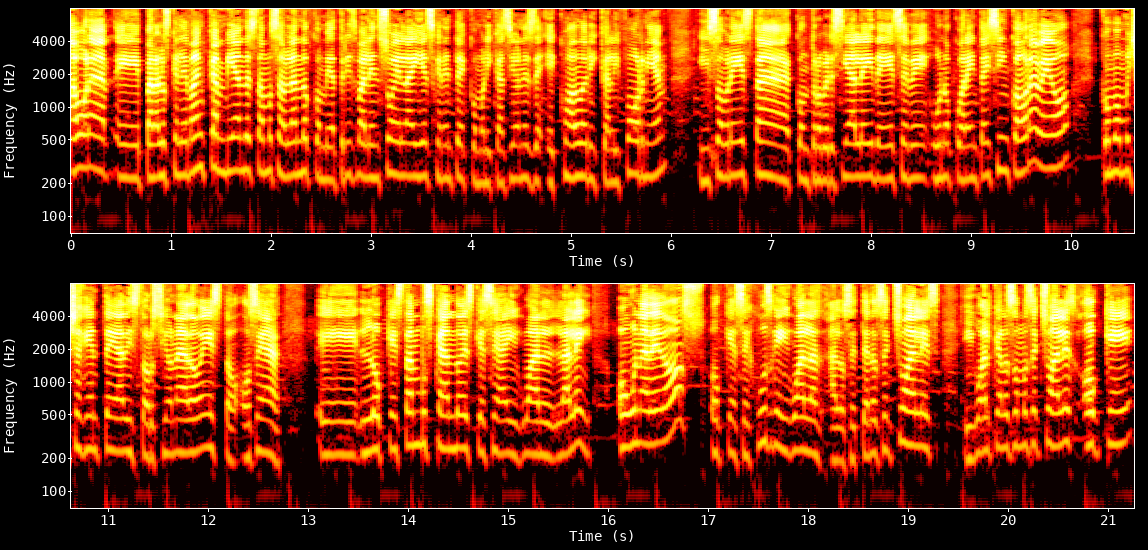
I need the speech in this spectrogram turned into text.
ahora, eh, para los que le van cambiando, estamos hablando con Beatriz Valenzuela, y es gerente de comunicaciones de Equality California, y sobre esta controversial ley de SB 145. Ahora veo cómo mucha gente ha distorsionado esto. O sea, eh, lo que están buscando es que sea igual la ley. O una de dos, o que se juzgue igual a, los heterosexuales, igual que a los homosexuales, o que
